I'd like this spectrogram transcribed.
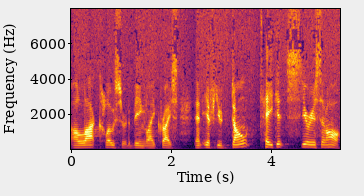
a lot closer to being like Christ than if you don't take it serious at all.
